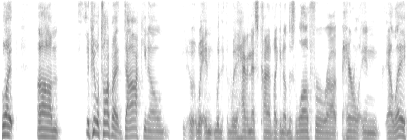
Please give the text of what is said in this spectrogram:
But um, if people talk about Doc, you know, with with, with having this kind of like you know this love for uh, Harrell in L.A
